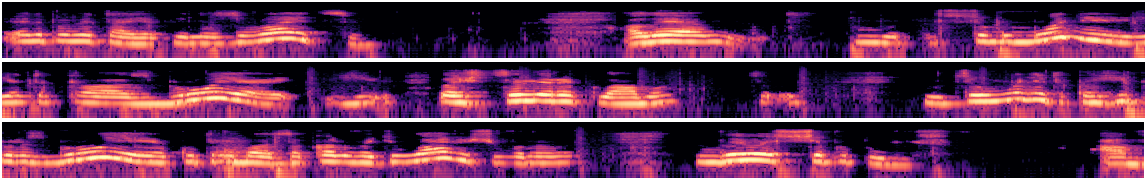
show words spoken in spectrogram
Я не пам'ятаю, як він називається. Але в цьому моді є така зброя, це не реклама. В цьому моді така гіперзброя, яку треба закалювати у лаві, щоб вона становилась ще потужніше. А в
